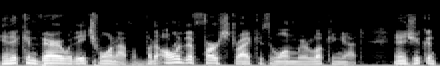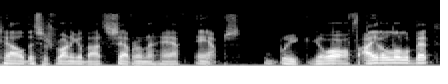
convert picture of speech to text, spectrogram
And it can vary with each one of them, but only the first strike is the one we're looking at. And as you can tell, this is running about seven and a half amps. We go off idle a little bit,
